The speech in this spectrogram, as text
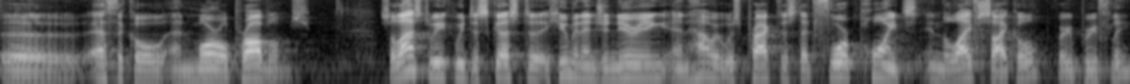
uh, ethical and moral problems. So last week we discussed uh, human engineering and how it was practiced at four points in the life cycle, very briefly.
